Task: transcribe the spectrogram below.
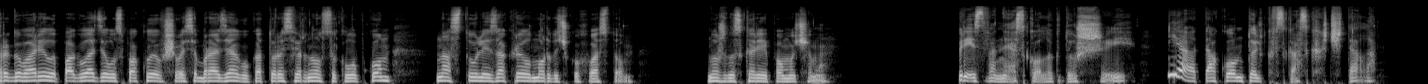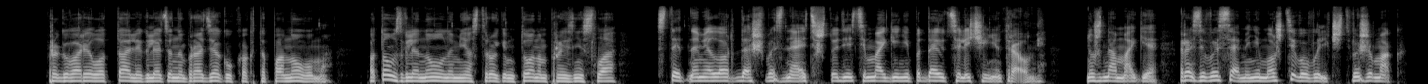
Проговорил и погладил успокоившегося бродягу, который свернулся клубком на стуле и закрыл мордочку хвостом. Нужно скорее помочь ему. «Призванный осколок души. Я о таком только в сказках читала». Проговорила Таля, глядя на бродягу как-то по-новому. Потом взглянула на меня строгим тоном, произнесла «Стыдно, милорд Дэш, вы знаете, что дети магии не поддаются лечению травме. Нужна магия. Разве вы сами не можете его вылечить? Вы же маг».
